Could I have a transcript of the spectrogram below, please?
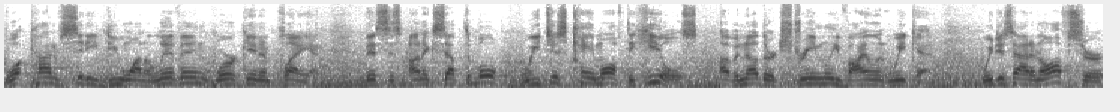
What kind of city do you want to live in, work in, and play in? This is unacceptable. We just came off the heels of another extremely violent weekend. We just had an officer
